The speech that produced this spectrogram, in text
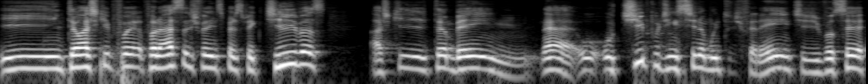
E então acho que foi, foram essas diferentes perspectivas. Acho que também né, o, o tipo de ensino é muito diferente. E você,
